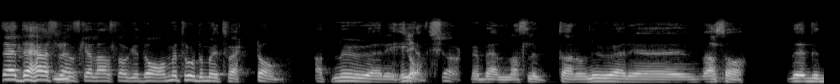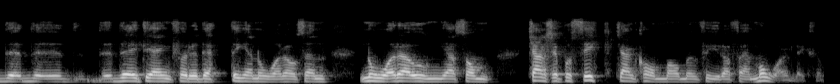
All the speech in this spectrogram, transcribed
det, det, här svenska landslaget damer trodde man ju tvärtom. Att nu är det helt ja. kört när Bella slutar och nu är det alltså det, det, det, det, är ett gäng föredettingar några och sen några unga som kanske på sikt kan komma om en fyra fem år. Liksom.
